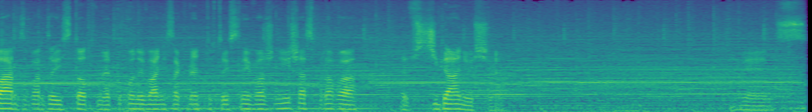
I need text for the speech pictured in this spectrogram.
bardzo, bardzo istotne. Pokonywanie zakrętów to jest najważniejsza sprawa w ściganiu się. Więc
